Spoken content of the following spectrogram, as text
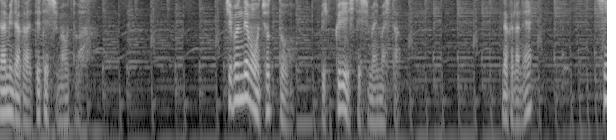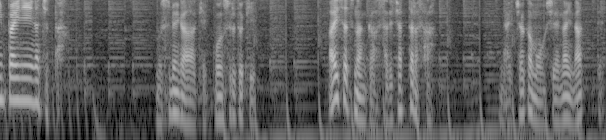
涙が出てしまうとは。自分でもちょっとびっくりしてしまいました。だからね、心配になっちゃった。娘が結婚するとき、挨拶なんかされちゃったらさ泣いちゃうかもしれないなって、うん、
